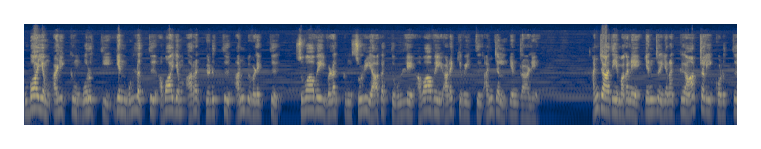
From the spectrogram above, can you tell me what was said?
உபாயம் அழிக்கும் ஒருத்தி என் உள்ளத்து அபாயம் அறக்கெடுத்து அன்பு விளைத்து சுவாவை விளக்கும் சுழி ஆகத்து உள்ளே அவாவை அடக்கி வைத்து அஞ்சல் என்றாளே. அஞ்சாதே மகனே என்று எனக்கு ஆற்றலை கொடுத்து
